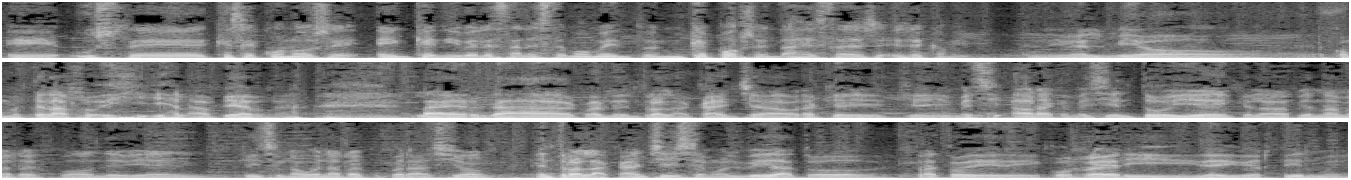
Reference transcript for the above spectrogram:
Eh, usted que se conoce, ¿en qué nivel está en este momento? ¿En qué porcentaje está ese, ese Camilo? El nivel mío, como está la rodilla, la pierna. La verdad, cuando entro a la cancha, ahora que, que me, ahora que me siento bien, que la pierna me responde bien, que hice una buena recuperación, entro a la cancha y se me olvida todo. Trato de, correr y de divertirme.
